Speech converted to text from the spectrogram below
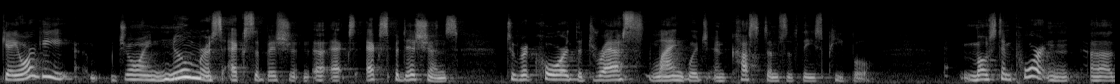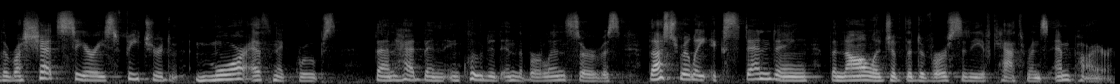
Georgi joined numerous exhibition, uh, ex- expeditions to record the dress, language, and customs of these people. Most important, uh, the Rachette series featured more ethnic groups than had been included in the Berlin service, thus, really extending the knowledge of the diversity of Catherine's empire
